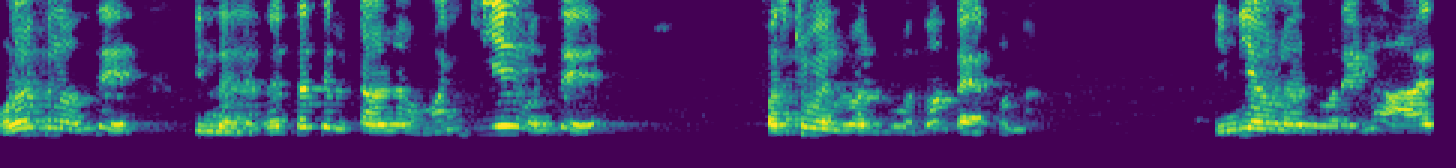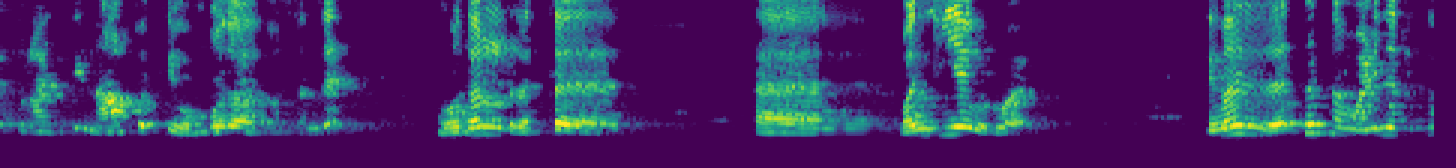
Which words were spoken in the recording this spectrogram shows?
உலகத்துல வந்து இந்த ரத்தத்திற்கான வங்கியே வந்து ஃபர்ஸ்ட் வேர்ல்டு வார் தான் தயார் பண்ணாங்க. இந்தியாவில் அது வரையில ஆயிரத்தி தொள்ளாயிரத்தி நாற்பத்தி ஒன்பதாவது வருஷம் தான் முதல் ரத்த ஆஹ், வங்கியே உருவாகுது. இது மாதிரி ரத்தத்தை மனிதனுக்கு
